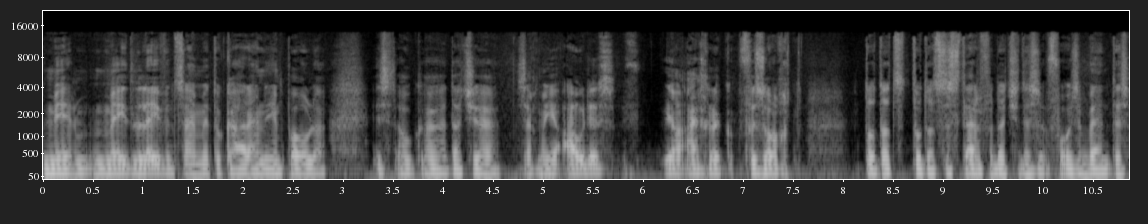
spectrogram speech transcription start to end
meer medelevend zijn met elkaar. En in Polen is het ook eh, dat je zeg maar, je ouders ja, eigenlijk verzorgt totdat, totdat ze sterven. Dat je dus voor ze bent. Dus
